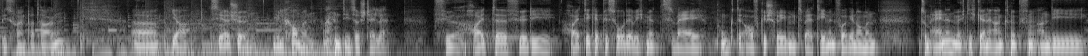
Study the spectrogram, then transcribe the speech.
bis vor ein paar Tagen. Äh, ja, sehr schön. Willkommen an dieser Stelle. Für heute, für die heutige Episode habe ich mir zwei Punkte aufgeschrieben, zwei Themen vorgenommen. Zum einen möchte ich gerne anknüpfen an die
